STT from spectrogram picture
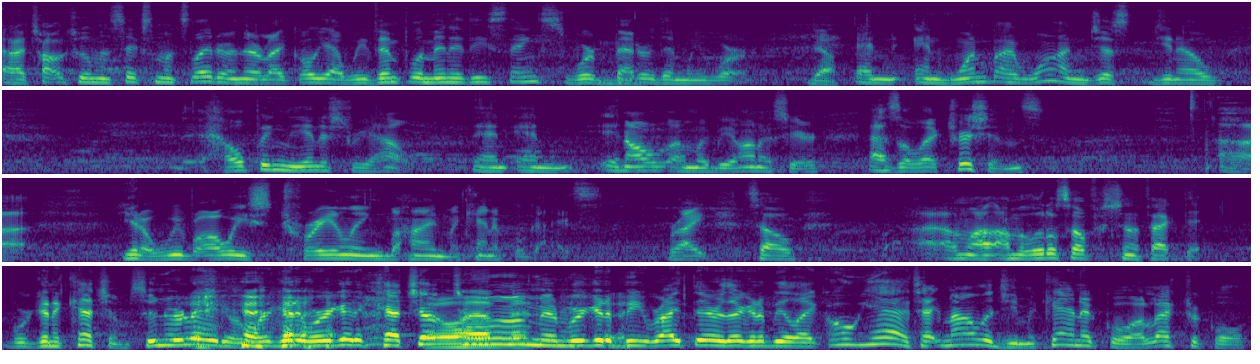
I talk to them, and six months later, and they're like, "Oh yeah, we've implemented these things. We're better than we were." Yeah. And and one by one, just you know, helping the industry out. And and in all, I'm gonna be honest here, as electricians, uh, you know, we're always trailing behind mechanical guys, right? So. I'm a, I'm a little selfish in the fact that we're going to catch them sooner or later. We're going to we're to catch up to them, and we're going to be right there. They're going to be like, "Oh yeah, technology, mechanical, electrical."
